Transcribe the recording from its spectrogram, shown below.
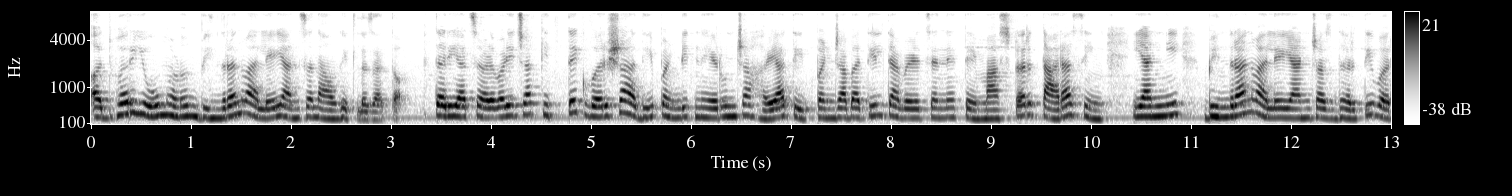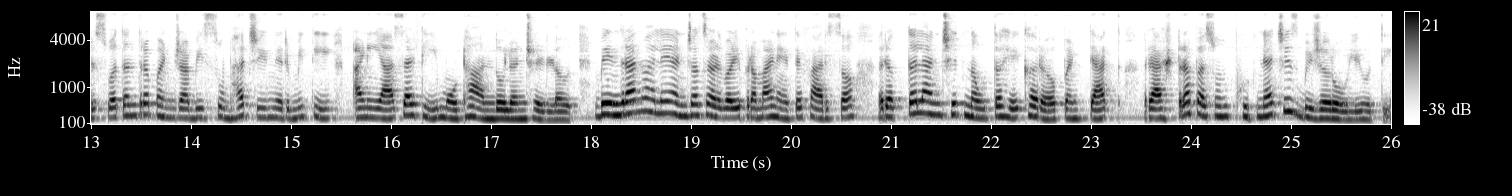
अध्वर्यू म्हणून भिंद्रनवाले यांचं नाव घेतलं जातं. तर या चळवळीच्या कित्येक वर्षाआधी पंडित नेहरूंच्या हयातीत पंजाबातील त्यावेळचे नेते मास्टर तारासिंग यांनी भिंद्रानवाले यांच्याच धर्तीवर स्वतंत्र पंजाबी सुभाची निर्मिती आणि यासाठी मोठं आंदोलन छेडलं होतं. भिंद्रानवाले यांच्या चळवळीप्रमाणे ते फारसं रक्तलांछित नव्हतं हे खरं पण त्यात राष्ट्रापासून फुटण्याचीच बीजं रोवली होती.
